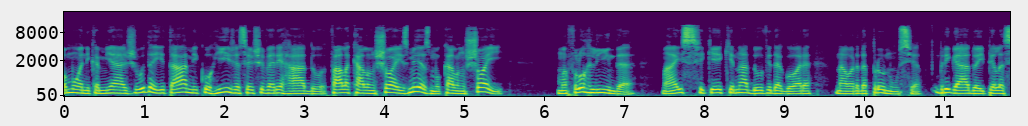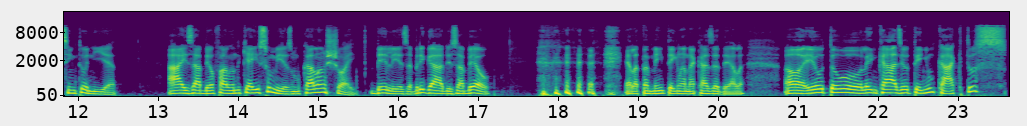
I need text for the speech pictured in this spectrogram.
ô, Mônica, me ajuda aí, tá? Me corrija se eu estiver errado. Fala calanchóis mesmo? Calanchói? Uma flor linda. Mas fiquei aqui na dúvida agora na hora da pronúncia. Obrigado aí pela sintonia. A Isabel falando que é isso mesmo, Calanchói. Beleza, obrigado, Isabel. Ela também tem lá na casa dela. Ó, eu tô lá em casa, eu tenho um cactus,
